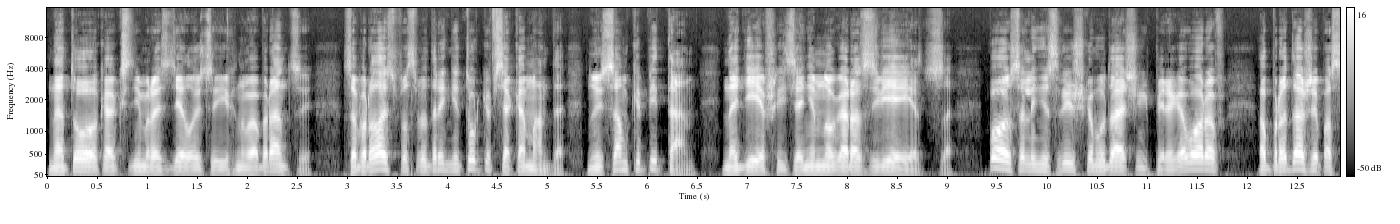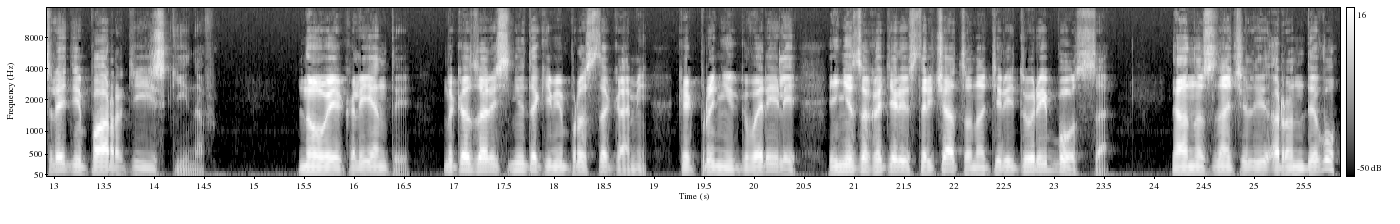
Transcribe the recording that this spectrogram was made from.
На то, как с ним разделаются их новобранцы, собралась посмотреть не только вся команда, но и сам капитан, надеявшийся немного развеяться после не слишком удачных переговоров о продаже последней партии скинов. Новые клиенты оказались не такими простаками — как про них говорили, и не захотели встречаться на территории босса, а назначили рандеву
